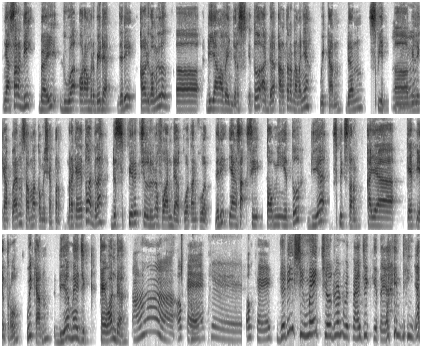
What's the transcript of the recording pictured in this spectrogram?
nyasar di bayi dua orang berbeda. Jadi kalau di komik lu eh, di Young Avengers itu ada karakter namanya Wiccan dan Speed, Eh, Mhm. Billy Kaplan sama Tommy Shepard. Mereka itu adalah the spirit children of Wanda, quote unquote. Jadi yang saksi Tommy itu dia speedster kayak kayak Pietro, Wiccan dia magic kayak Wanda. Ah, oke. Oke. Oke. Jadi she made children with magic gitu ya intinya.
